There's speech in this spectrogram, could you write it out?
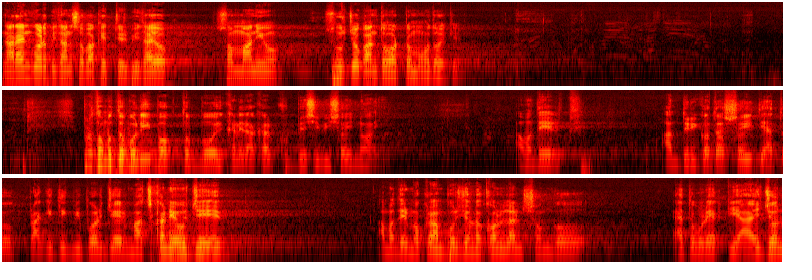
নারায়ণগড় বিধানসভা ক্ষেত্রের বিধায়ক সম্মানীয় সূর্যকান্ত অট্ট মহোদয়কে। প্রথমত বলি, বক্তব্য এখানে রাখার খুব বেশি বিষয় নয়। আমাদের আন্তরিকতার সহিত এত প্রাকৃতিক বিপর্যয়ের মাঝখানেও যে আমাদের মকরামপুর জনকল্যাণ সংঘ এত বড় একটি আয়োজন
